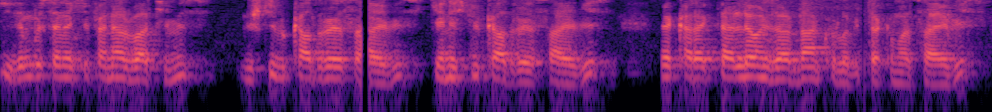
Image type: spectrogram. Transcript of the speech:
Bizim bu seneki Fenerbahçe'miz güçlü bir kadroya sahibiz, geniş bir kadroya sahibiz ve karakterli oyunculardan kurulu bir takıma sahibiz.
